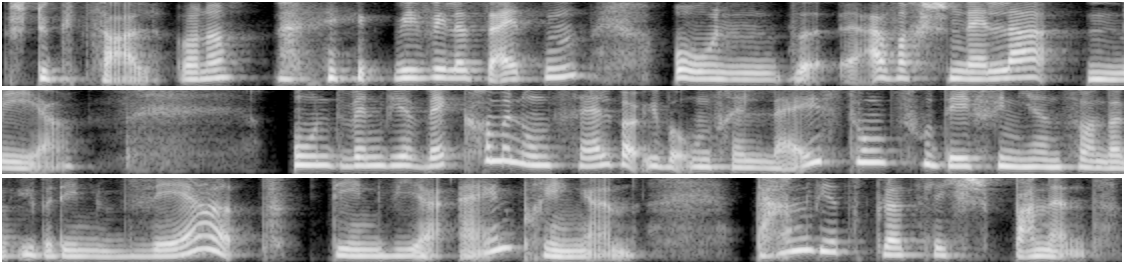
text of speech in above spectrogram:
Stückzahl, oder? Wie viele Seiten und einfach schneller mehr. Und wenn wir wegkommen, uns selber über unsere Leistung zu definieren, sondern über den Wert, den wir einbringen, dann wird's plötzlich spannend,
